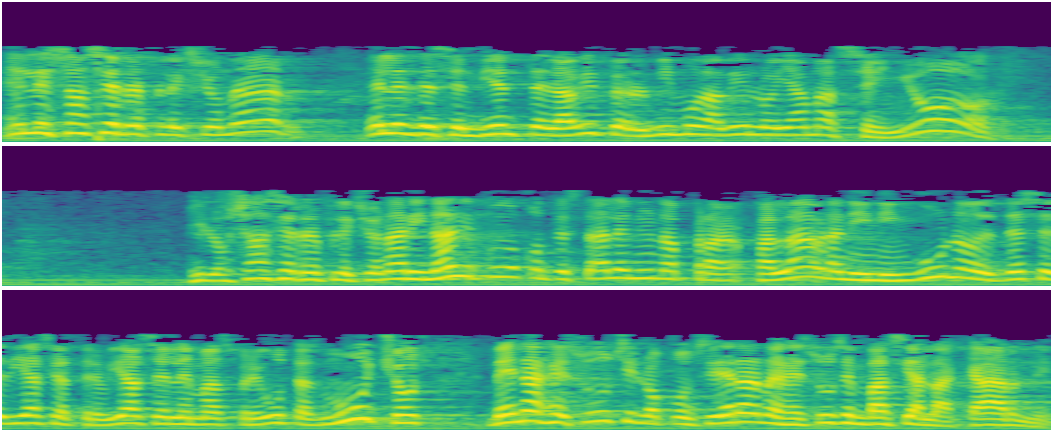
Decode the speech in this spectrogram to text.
Él les hace reflexionar. Él es descendiente de David, pero el mismo David lo llama Señor y los hace reflexionar y nadie pudo contestarle ni una palabra, ni ninguno desde ese día se atrevió a hacerle más preguntas. Muchos ven a Jesús y lo consideran a Jesús en base a la carne.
